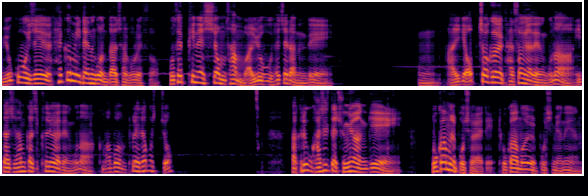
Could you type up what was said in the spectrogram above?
요거 이제 해금이 되는 건 나 잘 모르겠어. 조세핀의 시험 3 완료 후 해제라는데 음, 아 이게 업적을 달성해야 되는구나. 2-3까지 클리어해야 되는구나. 그럼 한번 플레이를 해보시죠. 아 그리고 가실 때 중요한 게 도감을 보셔야 돼. 도감을 보시면은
